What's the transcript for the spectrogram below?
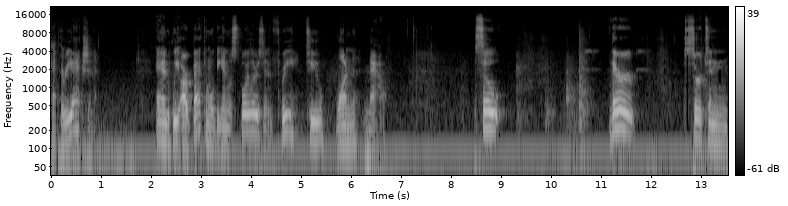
at the reaction. And we are back and we'll begin with spoilers in three, two, one, now. So, there are certain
